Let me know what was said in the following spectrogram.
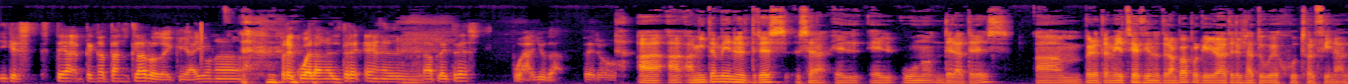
y que esté- tenga tan claro de que hay una precuela en el, tre- en el- la Play 3, pues ayuda. Pero A, a- a mí también el 3, o sea, el, el 1 de la 3. am, pero también estoy haciendo trampa porque yo la 3 la tuve justo al final.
